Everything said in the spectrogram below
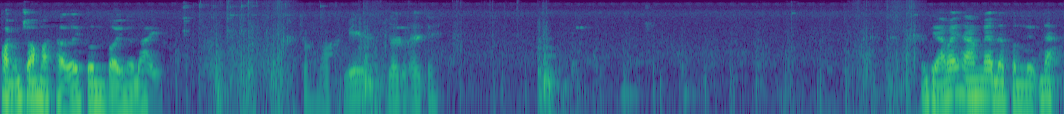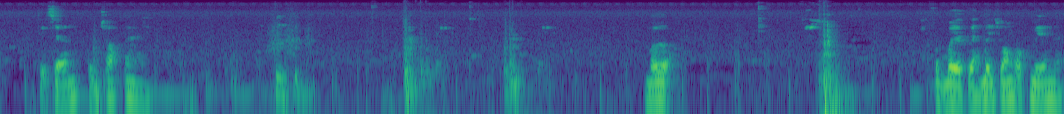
ផតខ្ញុំចង់មកត្រូវឲ្យទុន8នៅដៃចុះមកគ្មានភ្លើងអីទេខ្ញុំប្រាប់ឲ្យថា map ដែលពន្លឺដាក់ជាច្រើនខ្ញុំឆក់ដែរមើលសំបីតែផ្ទះ3ជាន់ក៏គ្មានដែរ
